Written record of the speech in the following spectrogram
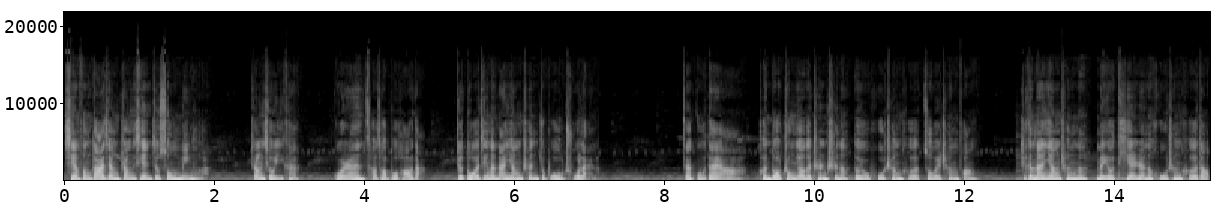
先锋大将张先就送命了。张绣一看，果然曹操不好打，就躲进了南阳城，就不出来了。在古代啊，很多重要的城池呢都有护城河作为城防。这个南阳城呢没有天然的护城河道，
